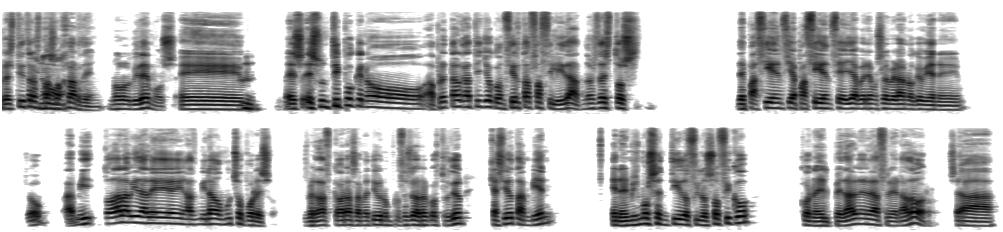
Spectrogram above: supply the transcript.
Presti traspaso a Harden, no lo olvidemos. Eh, mm. es, es, un tipo que no aprieta el gatillo con cierta facilidad, no es de estos de paciencia, paciencia, ya veremos el verano que viene. Yo a mí toda la vida le he admirado mucho por eso. Es verdad que ahora se ha metido en un proceso de reconstrucción que ha sido también, en el mismo sentido filosófico, con el pedal en el acelerador. O sea,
